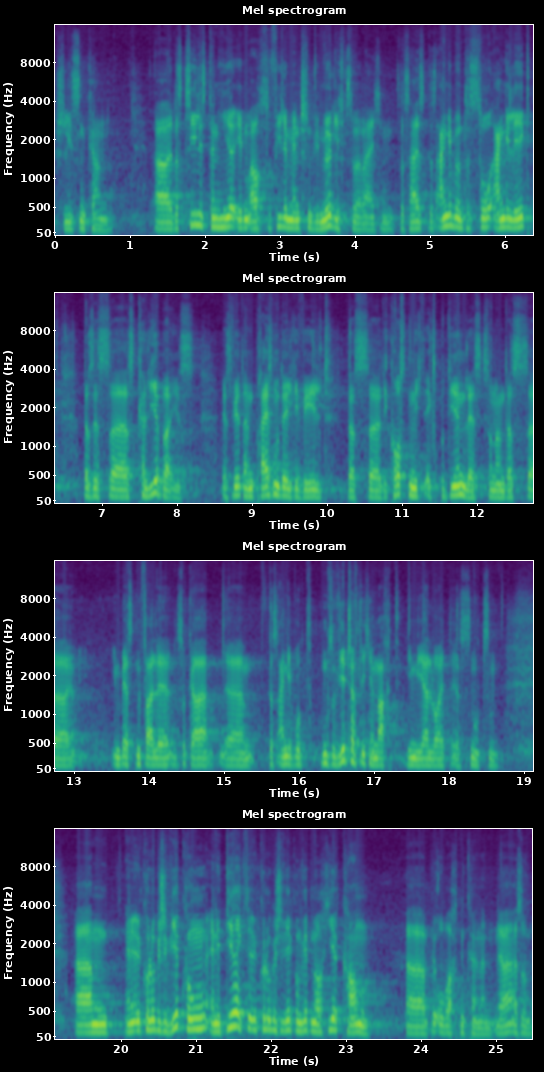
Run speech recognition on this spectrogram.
schließen kann. Äh, das Ziel ist dann hier eben auch so viele Menschen wie möglich zu erreichen. Das heißt, das Angebot ist so angelegt, dass es äh, skalierbar ist. Es wird ein Preismodell gewählt, das äh, die Kosten nicht explodieren lässt, sondern das im besten Falle sogar das Angebot umso wirtschaftlicher macht, je mehr Leute es nutzen. Ähm, eine ökologische Wirkung, eine direkte ökologische Wirkung wird man auch hier kaum äh, beobachten können. Ja, also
